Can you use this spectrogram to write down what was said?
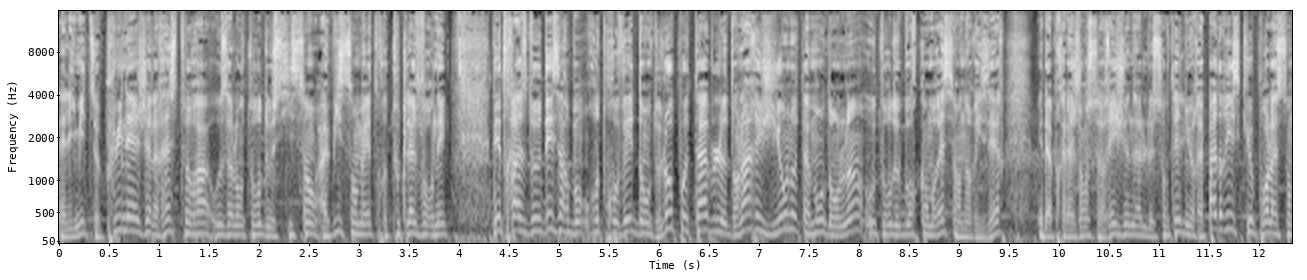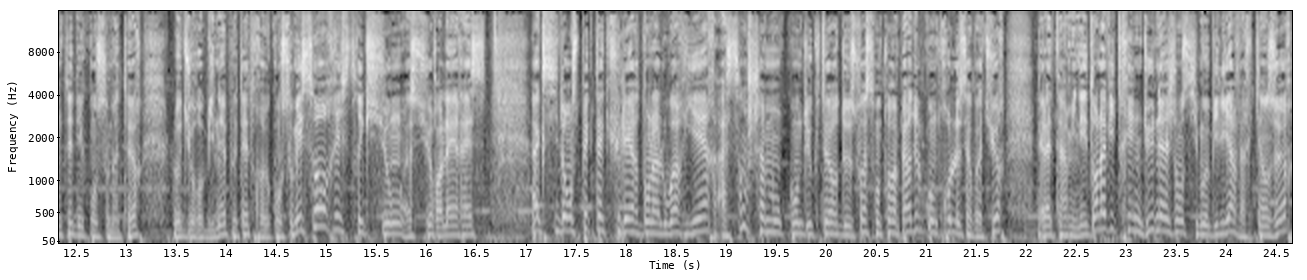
La limite pluie-neige, elle restera aux alentours de 600 à 800 mètres toute la journée. Des traces de désherbants retrouvées dans de l'eau potable dans la région, notamment dans l'Ain, autour de Bourg-en-Bresse et en Orisère. Mais d'après l'agence régionale de santé, il n'y aurait pas de risque pour la santé des consommateurs. L'eau du robinet peut être consommée sans restriction sur l'ARS. Accident spectaculaire dans la Loire hier à Saint-Chamond. Conducteur de 60 ans a perdu le contrôle de sa voiture. Elle a terminé dans la vitrine d'une agence immobilière vers 15 heures.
